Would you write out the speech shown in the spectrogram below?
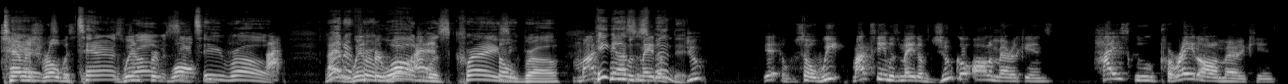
Terrence Roberson, Terrence Winfred Walton. T. Rowe. I- had Winfred Walton. Had- was crazy, so, bro. My He team got was made of Ju- yeah. So we, my team was made of JUCO All Americans, high school parade All Americans,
